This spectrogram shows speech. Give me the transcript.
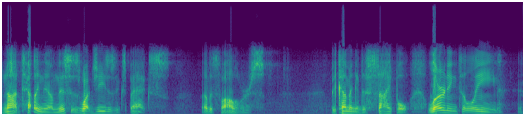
Not telling them this is what Jesus expects of his followers becoming a disciple, learning to lean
